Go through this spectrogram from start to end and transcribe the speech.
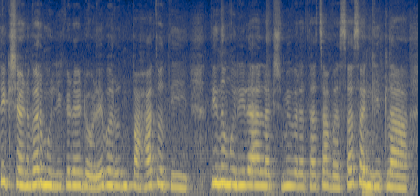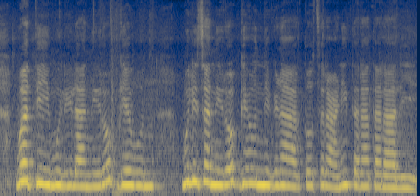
ती क्षणभर मुलीकडे डोळे भरून पाहत होती. तिनं मुलीला लक्ष्मीव्रताचा वसा सांगितला व ती मुलीला निरोप घेऊन मुलीचा निरोप घेऊन निघणार तोच राणी तरा तरा आली.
